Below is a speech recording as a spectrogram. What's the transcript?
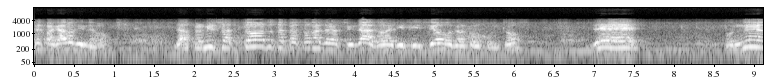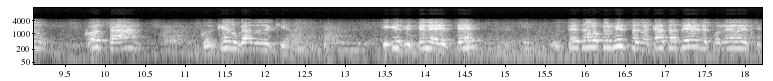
se pagaron dinero, dar permiso a todas las personas de la ciudad, o del edificio, o del conjunto, de poner cosa cualquier lugar donde quiera. Y que si tiene este, usted da los permiso en la casa de él de poner este.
